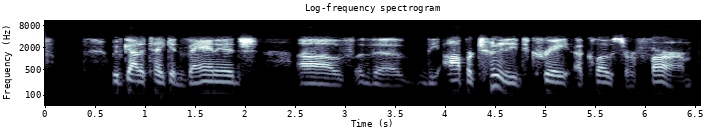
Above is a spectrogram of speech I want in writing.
We've got to take advantage of the the opportunity to create a closer firm.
